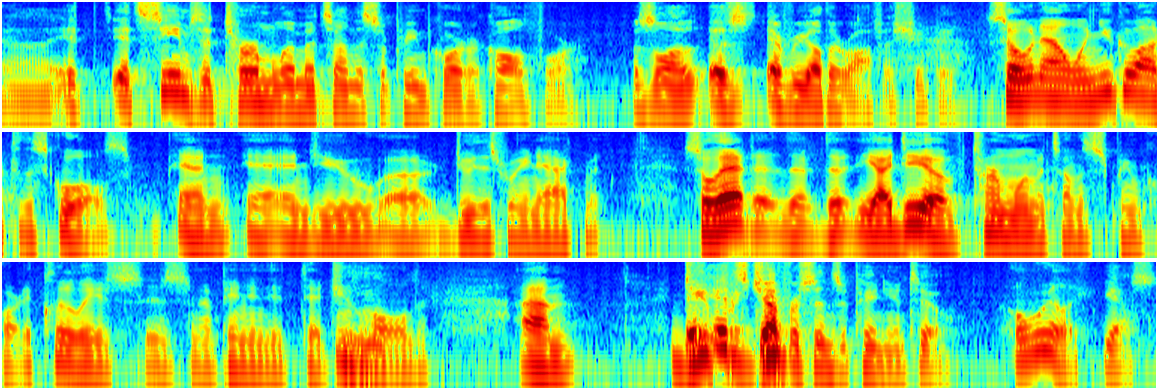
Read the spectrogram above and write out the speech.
Uh, it, it seems that term limits on the Supreme Court are called for, as long as every other office should be. So now, when you go out to the schools and and you uh, do this reenactment, so that the, the, the, idea of term limits on the Supreme Court, it clearly is, is an opinion that, that you mm-hmm. hold. Um, it, it's Jefferson's opinion too. Oh, really? Yes.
